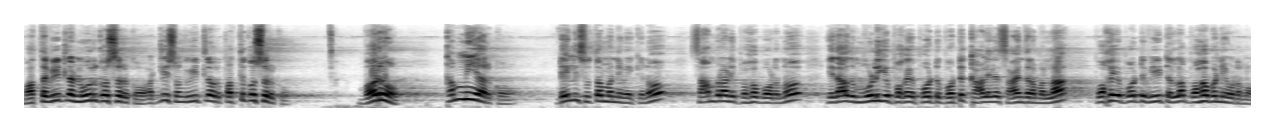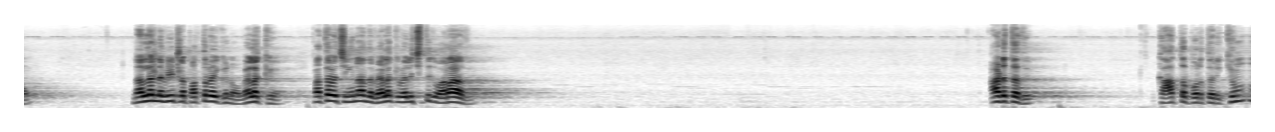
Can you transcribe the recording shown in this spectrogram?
மற்ற வீட்டில் நூறு கொசு இருக்கும். அட்லீஸ்ட் உங்கள் வீட்டில் ஒரு பத்து கொசு இருக்கும். வரும். கம்மியாக இருக்கும். டெய்லி சுத்தம் பண்ணி வைக்கணும். சாம்பிராணி புகை போடணும். ஏதாவது மூலிகை புகையை போட்டு போட்டு காலையில் சாயந்தரமெல்லாம் புகையை போட்டு வீட்டெல்லாம் புகை பண்ணி விடணும். நல்லெண்ணெய் வீட்டில் பற்ற வைக்கணும். விளக்கு. பற்ற வச்சிங்கன்னா அந்த விளக்கு வெளிச்சத்துக்கு வராது. அடுத்தது. காற்றை பொறுத்த வரைக்கும்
